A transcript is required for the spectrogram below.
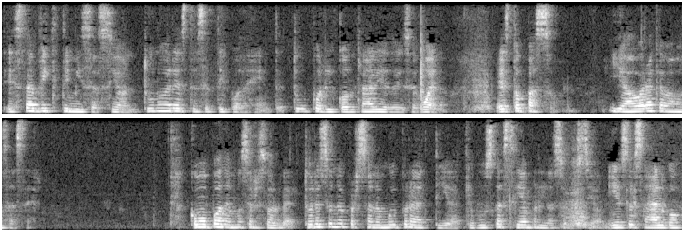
esa victimización. Tú no eres de ese tipo de gente. Tú, por el contrario, dices, bueno, esto pasó. ¿Y ahora qué vamos a hacer? ¿Cómo podemos resolver? Tú eres una persona muy proactiva que busca siempre la solución y eso es algo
